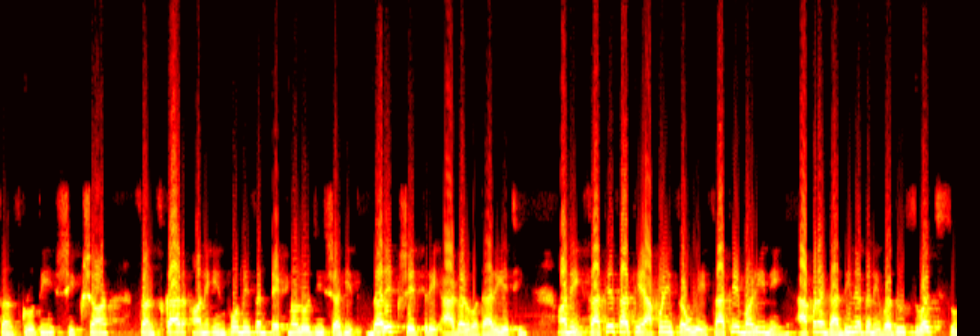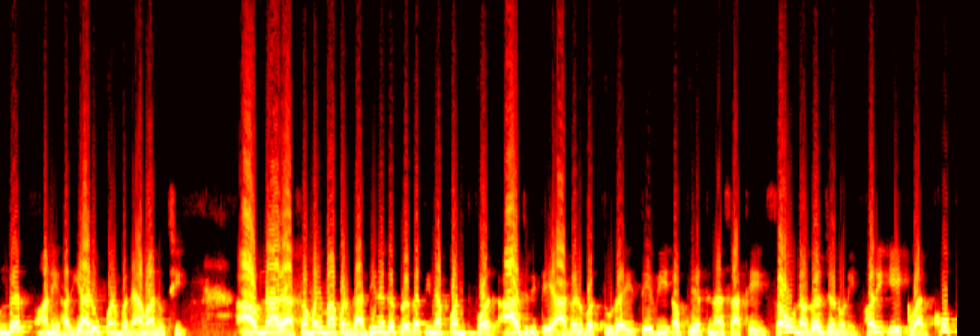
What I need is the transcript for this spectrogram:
સંસ્કૃતિ, શિક્ષણ, સંસ્કાર અને ઇન્ફોર્મેશન ટેકનોલોજી સહિત દરેક ક્ષેત્રે આગળ વધારીએ છીએ. અને સાથે સાથે આપણે સૌએ સાથે મળીને આપણા ગાંધીનગરને વધુ સ્વચ્છ, સુંદર અને હરિયાળું પણ બનાવવાનું છે. આવનારા સમયમાં પણ ગાંધીનગર પ્રગતિના પંથ પર આ જ રીતે આગળ વધતું રહે તેવી અભ્યર્થના સાથે સૌ નગરજનોને ફરી એકવાર ખૂબ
